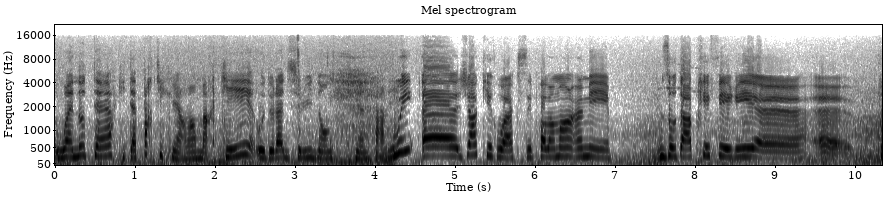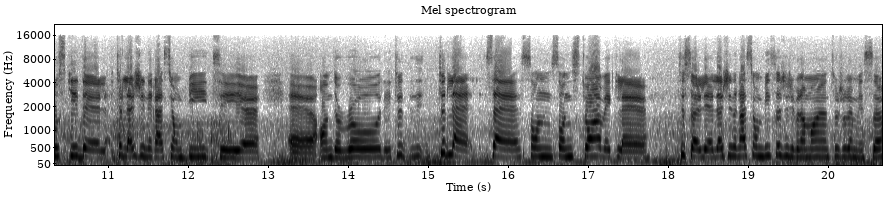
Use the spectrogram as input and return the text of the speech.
ou, un auteur qui t'a particulièrement marqué, au-delà de celui dont tu viens de parler? Oui, euh, Jacques Kerouac, c'est probablement un de mes auteurs préférés euh, euh, pour ce qui est de toute la génération Beat et On the Road et toute, la, son, son, histoire avec la, ça, la, génération Beat, ça j'ai vraiment toujours aimé ça.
